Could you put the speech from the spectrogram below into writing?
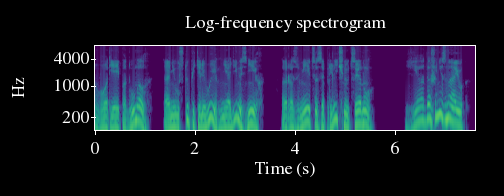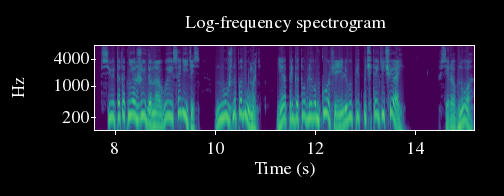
Вот я и подумал, а не уступите ли вы мне один из них? Разумеется, за приличную цену. Я даже не знаю. Все это так неожиданно. Вы садитесь. Нужно подумать. Я приготовлю вам кофе или вы предпочитаете чай? Все равно.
